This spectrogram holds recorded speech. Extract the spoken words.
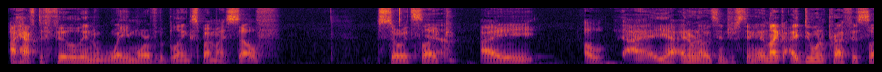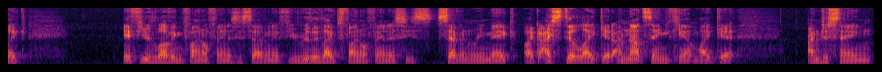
I have to fill in way more of the blanks by myself. So it's like Yeah. I, I, I, yeah, I don't know. It's interesting, and like I do want to preface like if you're loving Final Fantasy VII, if you really liked Final Fantasy VII remake, like I still like it. I'm not saying you can't like it. I'm just saying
